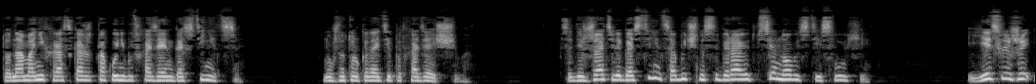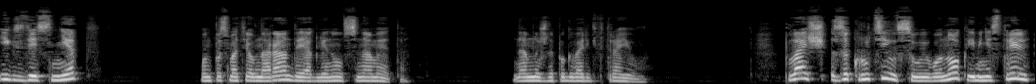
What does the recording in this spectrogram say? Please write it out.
то нам о них расскажет какой-нибудь хозяин гостиницы. Нужно только найти подходящего. Содержатели гостиниц обычно собирают все новости и слухи. Если же их здесь нет, он посмотрел на Ранда и оглянулся на Мэтта. «Нам нужно поговорить втроем». Плащ закрутился у его ног, и Министрель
